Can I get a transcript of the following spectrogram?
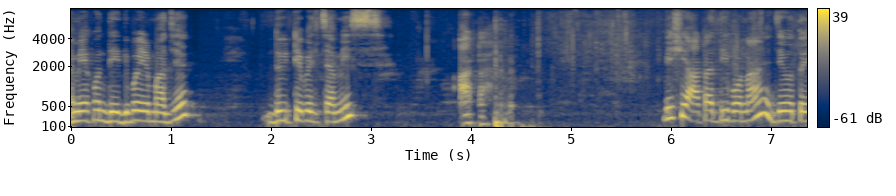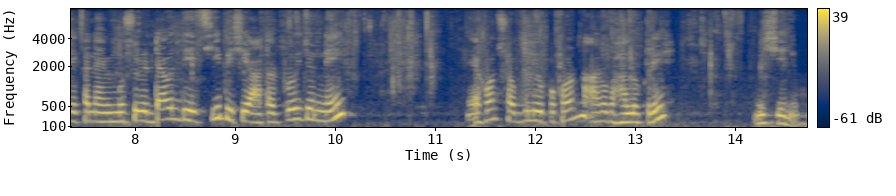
আমি এখন দিয়ে দিব এর মাঝে দুই টেবিল চামিচ আটা। বেশি আটা দিব না, যেহেতু এখানে আমি মসুরের ডাউল দিয়েছি, বেশি আটার প্রয়োজন নেই। এখন সবগুলি উপকরণ আরও ভালো করে মিশিয়ে নেব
